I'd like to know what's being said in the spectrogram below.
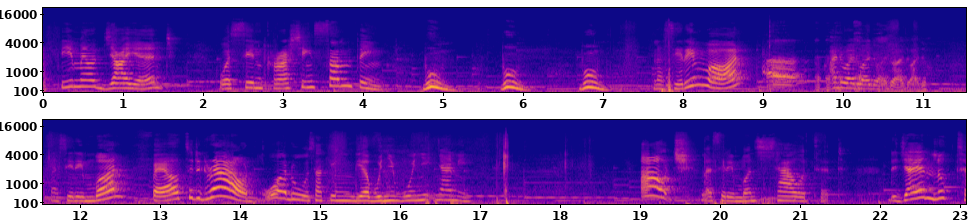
a female giant was seen crushing something. Boom, boom, boom. Lah si Rimbon, aduh, aduh, aduh, aduh, aduh, aduh. Lah si Rimbon fell to the ground. Waduh, saking dia bunyi-bunyinya nih. Ouch! Lah si Rimbon shouted. The giant looked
